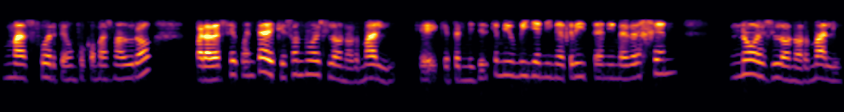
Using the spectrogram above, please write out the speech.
más fuerte, un poco más maduro para darse cuenta de que eso no es lo normal, que, que permitir que me humillen y me griten y me dejen no es lo normal.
